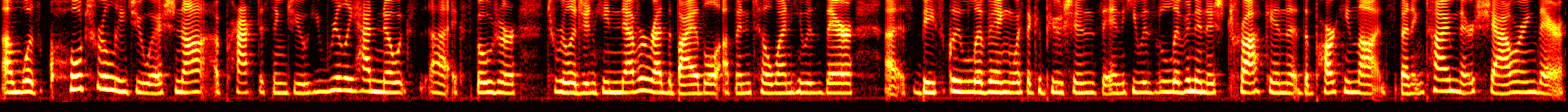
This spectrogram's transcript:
um, was culturally Jewish, not a practicing Jew. He really had no ex- uh, exposure to religion. He never read the Bible up until when he was there, uh, basically living with the Capuchins, and he was living in his truck in the parking lot and spending time there, showering there.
